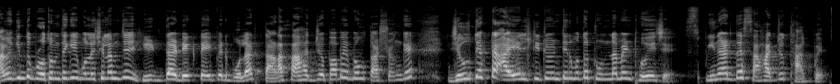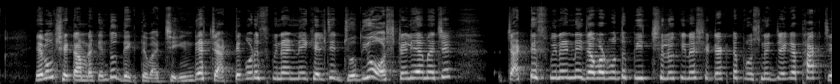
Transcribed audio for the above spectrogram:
আমি কিন্তু প্রথম থেকেই বলেছিলাম যে হিট দ্য ডেক টাইপের বোলার তারা সাহায্য পাবে এবং তার সঙ্গে যেহেতু একটা আইএল টি টোয়েন্টির মতো টুর্নামেন্ট হয়েছে স্পিনারদের সাহায্য থাকবে। এবং সেটা আমরা কিন্তু দেখতে পাচ্ছি। ইন্ডিয়া চারটে করে স্পিনার নিয়ে খেলছে, যদিও অস্ট্রেলিয়া ম্যাচে চারটে স্পিনার নিয়ে যাওয়ার মতো পিচ ছিল কিনা সেটা একটা প্রশ্নের জায়গা থাকছে,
